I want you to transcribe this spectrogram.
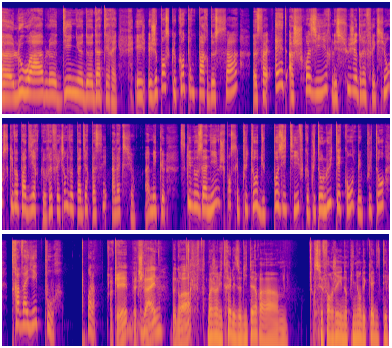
Euh, louable, digne d'intérêt. Et, et je pense que quand on part de ça, euh, ça aide à choisir les sujets de réflexion, ce qui ne veut pas dire que réflexion ne veut pas dire passer à l'action, hein, mais que ce qui nous anime, je pense, c'est plutôt du positif, que plutôt lutter contre, mais plutôt travailler pour. Ok, punchline, Benoît? Moi, j'inviterais les auditeurs à euh, se forger une opinion de qualité.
